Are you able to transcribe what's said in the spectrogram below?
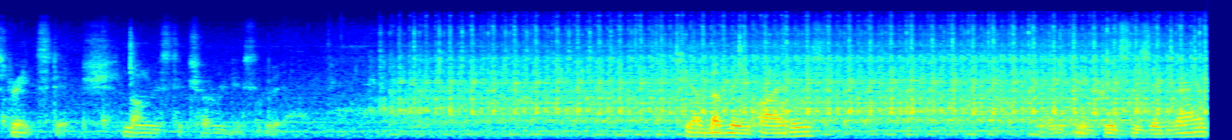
Straight stitch, longer stitch I'll reduce it a bit. See how lovely and quiet it is? And you can increase the zigzag.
